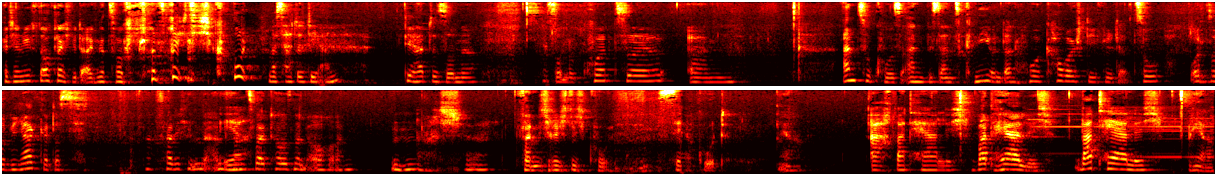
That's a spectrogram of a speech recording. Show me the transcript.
Hätte ich am liebsten auch gleich wieder angezogen. Ich fand's richtig cool. Was hatte die an? Die hatte so eine, so eine kurze ähm, Anzughose an bis ans Knie und dann hohe Cowboystiefel dazu und so eine Jacke. Das, das hatte ich in Anfang Ja. 2000 auch an. Ach, schön. Fand ich richtig cool. Sehr gut. Ja. Ach, was herrlich. Was herrlich. Was herrlich. Ja.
